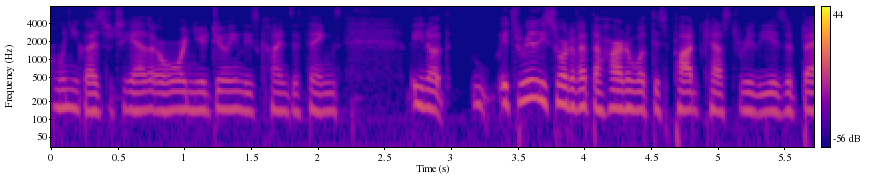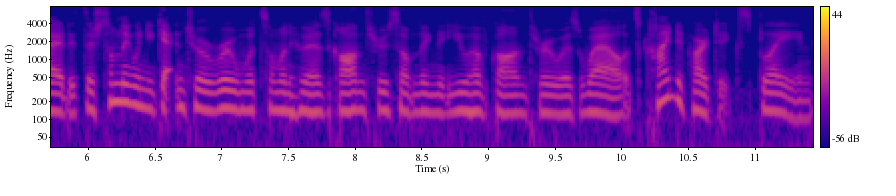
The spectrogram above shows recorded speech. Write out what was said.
when you guys are together or when you're doing these kinds of things, you know, it's really sort of at the heart of what this podcast really is about. Is there's something when you get into a room with someone who has gone through something that you have gone through as well, it's kind of hard to explain.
